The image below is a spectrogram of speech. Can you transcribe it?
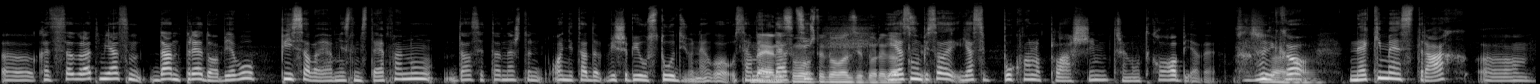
uh, kad se sad vratim, ja sam dan pred objavu pisala, ja mislim, Stefanu, da se tad nešto, on je tada više bio u studiju nego u samoj redakciji. Da, ja nisam uopšte dolazio do redakcije. I ja sam mu pisala, ja se bukvalno plašim trenutka objave. da, kao, da. neki me je strah, um,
